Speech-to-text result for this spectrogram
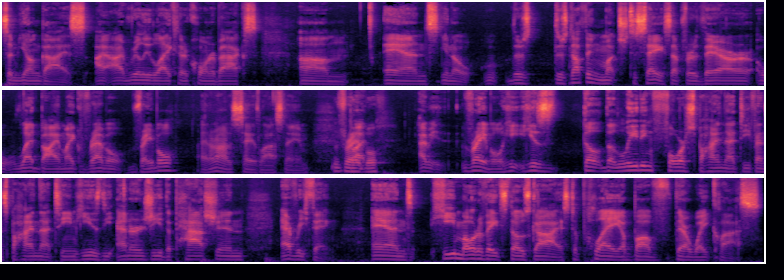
some young guys. I, I really like their cornerbacks. Um, and you know, there's there's nothing much to say except for they are led by Mike Vrabel. Vrabel? I don't know how to say his last name. Vrabel. But, I mean, Vrabel. He he's the the leading force behind that defense, behind that team. He is the energy, the passion, everything and he motivates those guys to play above their weight class.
